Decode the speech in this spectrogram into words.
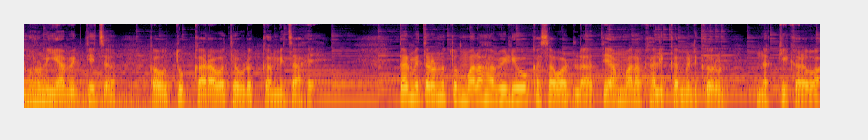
म्हणून या व्यक्तीचं कौतुक करावं तेवढं कमीच आहे. तर मित्रांनो तुम्हाला हा व्हिडिओ कसा वाटला ते आम्हाला खाली कमेंट करून नक्की कळवा.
